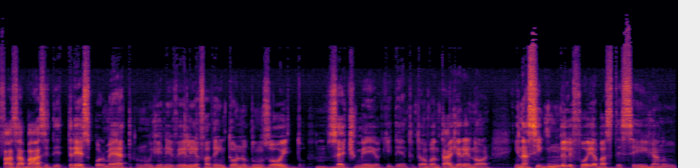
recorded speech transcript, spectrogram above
faz a base de 3 por metro, no GNV ele ia fazer em torno de uns 8, Uhum. 7,5 aqui dentro. Então a vantagem era enorme. E na segunda ele foi abastecer e já não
